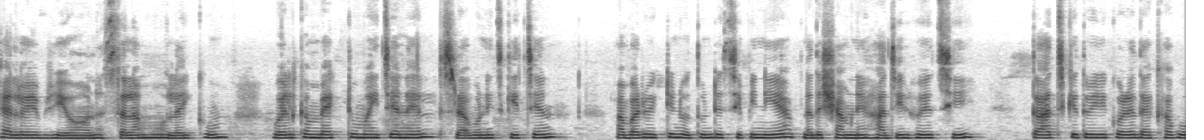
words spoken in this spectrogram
হ্যালো এভরিওয়ান, আসসালামু আলাইকুম। Welcome back to my channel Shrabani's kitchen. আবারও একটি নতুন রেসিপি নিয়ে আপনাদের সামনে হাজির হয়েছি। তো আজকে তৈরি করে দেখাবো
